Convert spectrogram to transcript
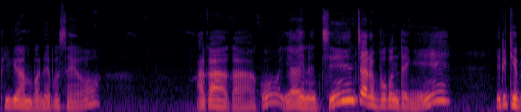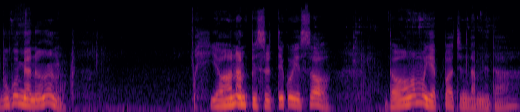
비교 한번 해보세요. 아가아가하고 이 아이는 진짜로 묵은댕이 이렇게 묵으면은 연한 빛을 띠고 있어 너무 예뻐진답니다.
